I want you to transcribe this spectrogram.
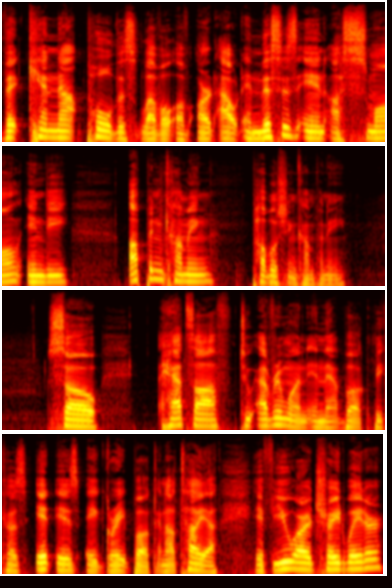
that cannot pull this level of art out. And this is in a small indie, up and coming publishing company. So, hats off to everyone in that book because it is a great book. And I'll tell you, if you are a trade waiter,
